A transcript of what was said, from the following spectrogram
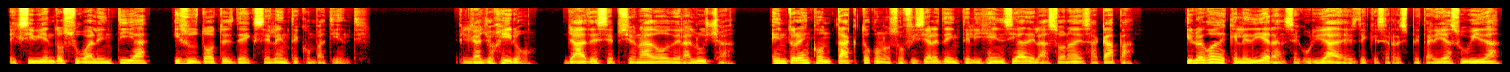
exhibiendo su valentía y sus dotes de excelente combatiente. El gallo Giro, ya decepcionado de la lucha, entró en contacto con los oficiales de inteligencia de la zona de Zacapa y luego de que le dieran seguridades de que se respetaría su vida,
